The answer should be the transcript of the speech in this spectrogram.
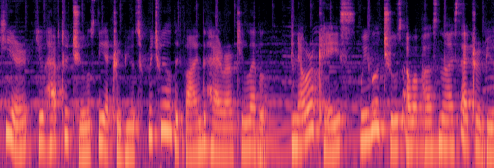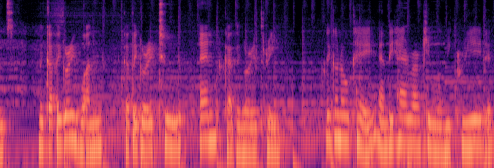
Here, you have to choose the attributes which will define the hierarchy level. In our case, we will choose our personalized attributes, the category 1, category 2, and category 3. Click on OK and the hierarchy will be created.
